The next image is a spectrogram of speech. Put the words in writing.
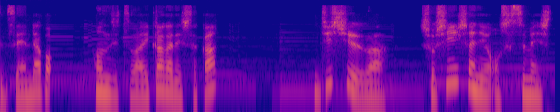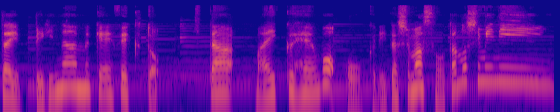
点線ラボ。本日はいかがでしたか？次週は初心者におすすめしたいビギナー向けエフェクト、ギター、マイク編をお送りいたします。お楽しみに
